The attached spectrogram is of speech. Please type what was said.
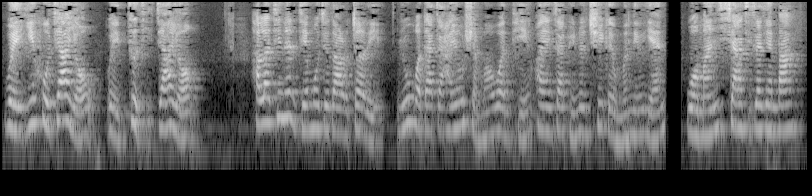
为医护加油，为自己加油。好了，今天的节目就到了这里。如果大家还有什么问题，欢迎在评论区给我们留言。我们下期再见吧。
